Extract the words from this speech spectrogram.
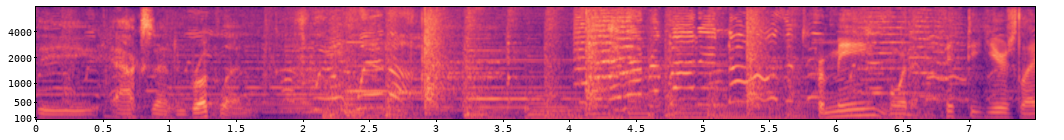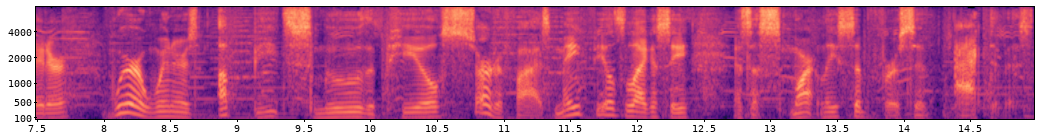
the accident in Brooklyn. For me, more than 50 years later, We're a Winner's upbeat, smooth appeal certifies Mayfield's legacy as a smartly subversive activist,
